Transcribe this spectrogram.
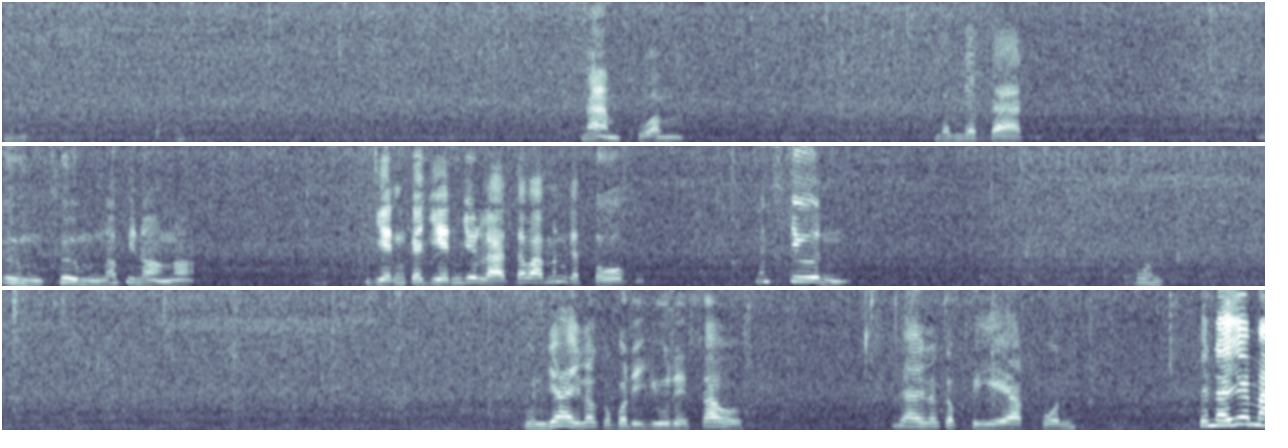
อืมน้ำท่วม บรรยากาศ อึมครึมเนาะพี่น้องเนาะเย็นก็เย็นอยู่ละแต่ว่ามันก็ตก มันจืนพุ่น คุณยายแล้วก็บไดิอยู่ได้เศร้ายายแล้วก็เปียกฝนเป็นไหนยายไหม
